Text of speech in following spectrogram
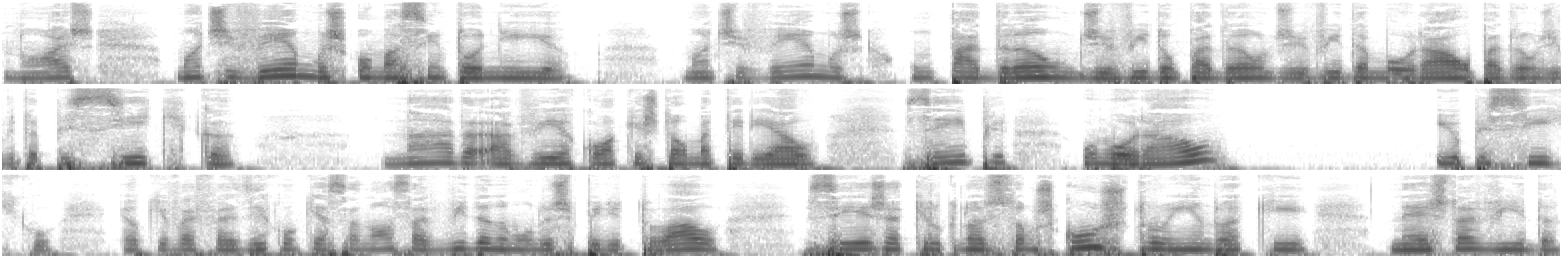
nós mantivemos uma sintonia, mantivemos um padrão de vida, um padrão de vida moral, um padrão de vida psíquica, nada a ver com a questão material. Sempre o moral e o psíquico é o que vai fazer com que essa nossa vida no mundo espiritual seja aquilo que nós estamos construindo aqui nesta vida.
